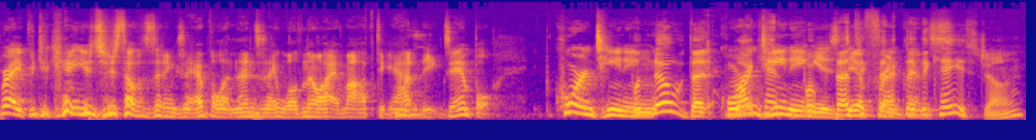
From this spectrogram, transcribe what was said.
right, but you can't use yourself as an example and then say, "Well, no, I'm opting out of the example." Quarantining. Well, no, that quarantining is that's different. exactly than, the case, John.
